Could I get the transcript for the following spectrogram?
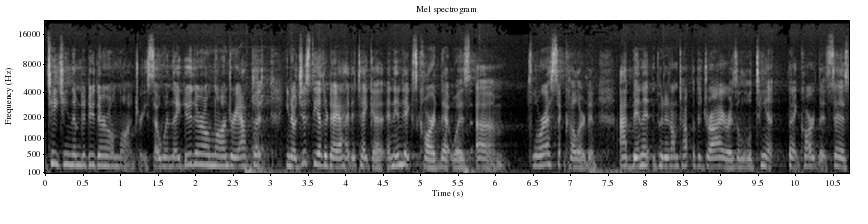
teaching them to do their own laundry. So when they do their own laundry, I put, you know, just the other day I had to take a, an index card that was um, fluorescent colored, and I bent it and put it on top of the dryer as a little tent that card that says,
